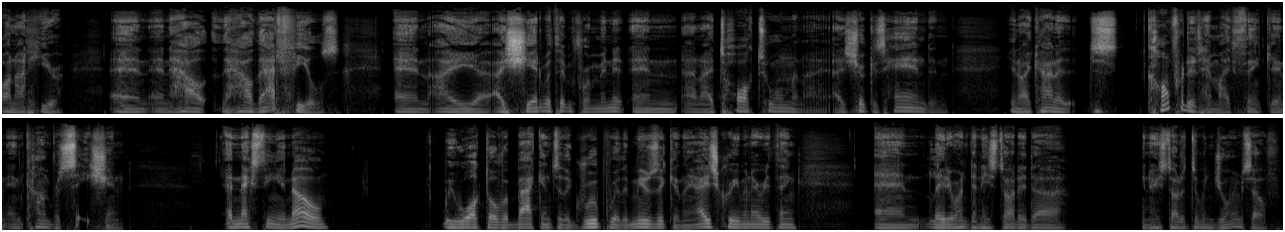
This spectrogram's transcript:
are not here, and and how how that feels and I uh, I shared with him for a minute and and I talked to him and I, I shook his hand and you know I kind of just comforted him I think in, in conversation. And next thing you know we walked over back into the group where the music and the ice cream and everything. And later on then he started uh you know he started to enjoy himself.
